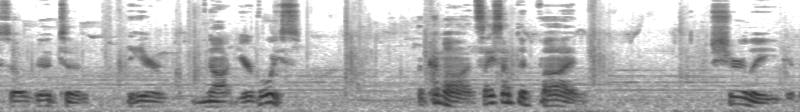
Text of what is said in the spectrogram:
so good to hear not your voice. But come on, say something fun. Surely you could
